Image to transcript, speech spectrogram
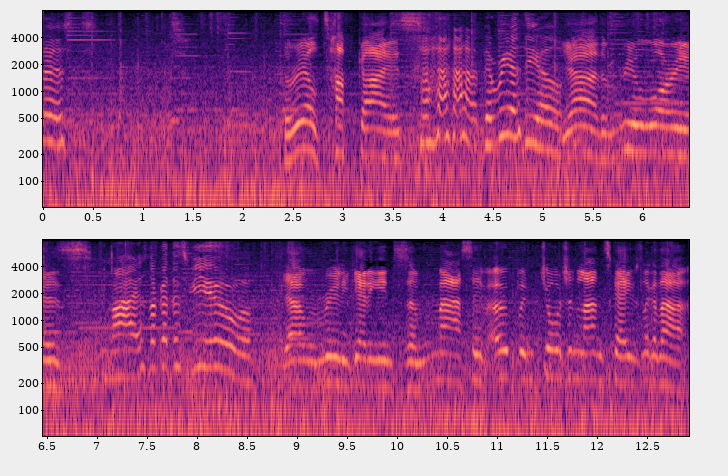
Cyclists. The real tough guys. the real deal. Yeah, the real warriors. Nice, look at this view. Yeah, we're really getting into some massive open Georgian landscapes. Look at that.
